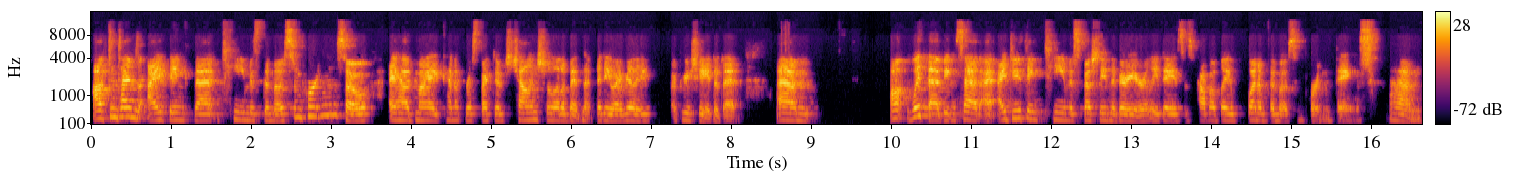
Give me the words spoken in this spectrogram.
oftentimes I think that team is the most important. So I had my kind of perspectives challenged a little bit in that video. I really appreciated it. Um, uh, with that being said, I, I, do think team, especially in the very early days, is probably one of the most important things. Um,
